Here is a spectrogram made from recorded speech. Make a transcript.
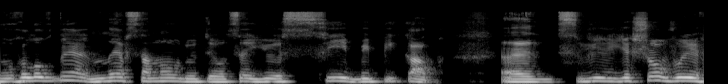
Головне, не встановлюйте оцей USC BP Cap. Е, Якщо ви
